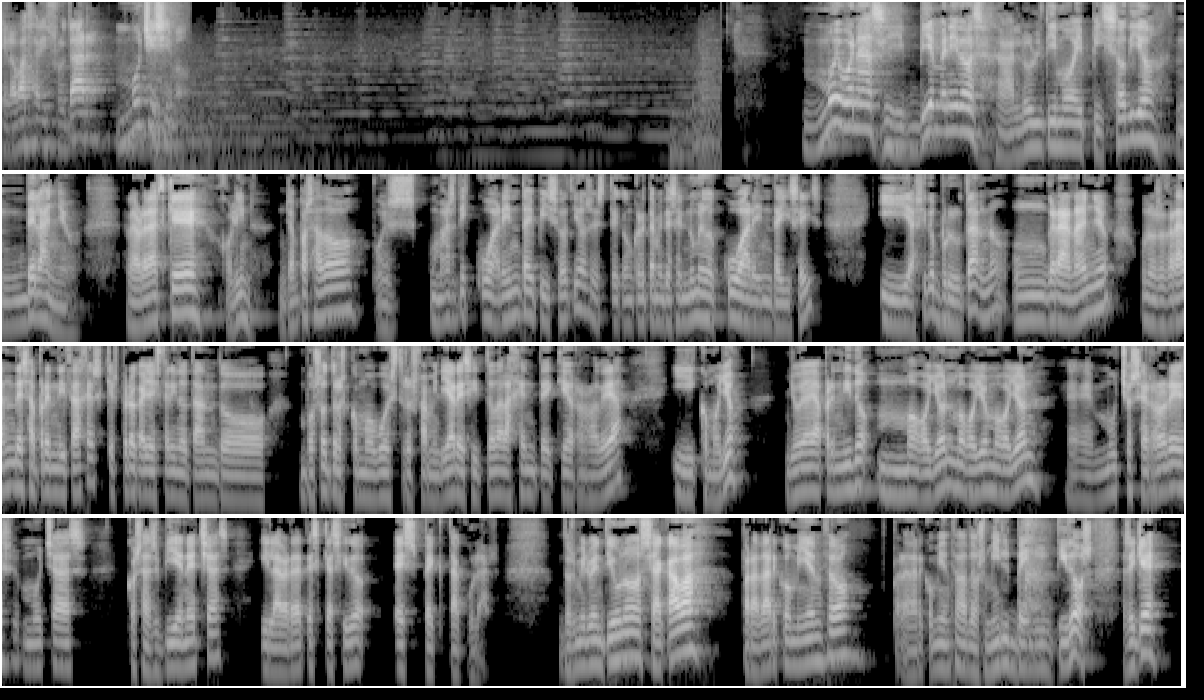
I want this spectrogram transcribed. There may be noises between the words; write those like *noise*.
que lo vas a disfrutar muchísimo. Muy buenas y bienvenidos al último episodio del año. La verdad es que, jolín, ya han pasado pues más de 40 episodios, este concretamente es el número 46 y ha sido brutal, ¿no? Un gran año, unos grandes aprendizajes que espero que hayáis tenido tanto vosotros como vuestros familiares y toda la gente que os rodea y como yo. Yo he aprendido mogollón, mogollón, mogollón, eh, muchos errores, muchas cosas bien hechas y la verdad es que ha sido espectacular. 2021 se acaba para dar comienzo, para dar comienzo a 2022. Así que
